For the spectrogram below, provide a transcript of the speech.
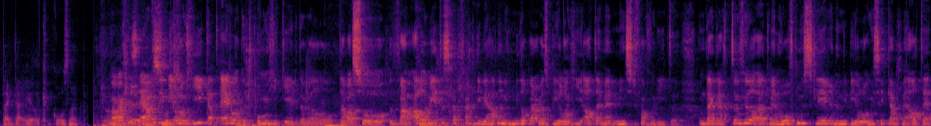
dat ik dat eigenlijk gekozen heb. Maar wat je zei over die biologie, ik had eigenlijk het omgekeerde wel. Dat was zo, van alle wetenschapsvakken die we hadden in het middelbaar, was biologie altijd mijn minst favoriete. Omdat ik daar te veel uit mijn hoofd moest leren en die biologische kant mij altijd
